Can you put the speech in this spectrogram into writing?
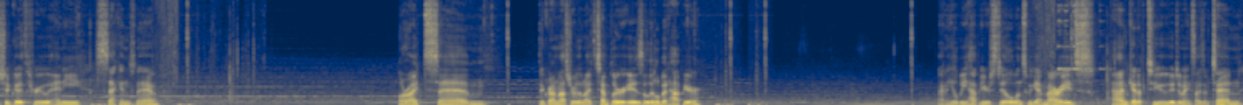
should go through any second now. Alright, um, the Grandmaster of the Knights Templar is a little bit happier. And he'll be happier still once we get married and get up to a domain size of 10.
